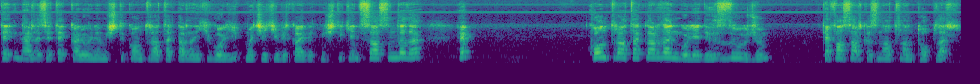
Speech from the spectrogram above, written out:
tek, neredeyse tek kale oynamıştı. Kontra ataklardan iki gol yiyip maçı 2-1 kaybetmişti. Kendisi aslında da hep kontra ataklardan gol yedi. Hızlı hücum, defans arkasına atılan toplar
